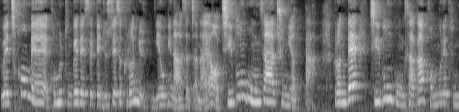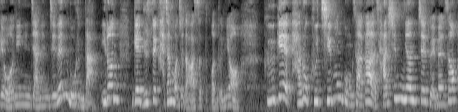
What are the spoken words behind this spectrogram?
왜 처음에 건물 붕괴됐을 때 뉴스에서 그런 내용이 나왔었잖아요. 지붕 공사 중이었다. 그런데 지붕 공사가 건물의 붕괴 원인인지 아닌지는 모른다. 이런 게 뉴스에 가장 먼저 나왔었거든요. 그게 바로 그 지붕 공사가 40년째 되면서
